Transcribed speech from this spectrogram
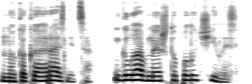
Но какая разница? Главное, что получилось.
